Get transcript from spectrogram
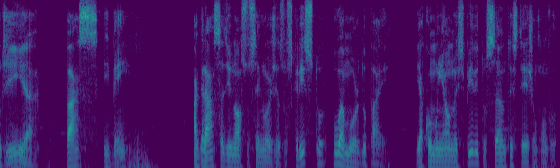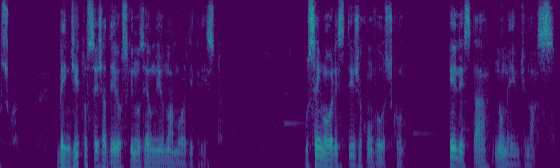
dia, paz e bem. A graça de nosso Senhor Jesus Cristo, o amor do Pai e a comunhão no Espírito Santo estejam convosco. Bendito seja Deus que nos reuniu no amor de Cristo. O Senhor esteja convosco, Ele está no meio de nós.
